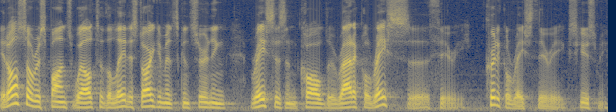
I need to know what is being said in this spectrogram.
It also responds well to the latest arguments concerning racism called the radical race uh, theory, critical race theory, excuse me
